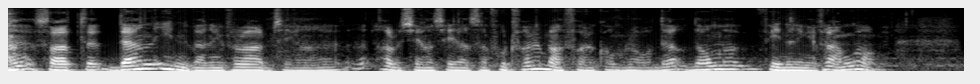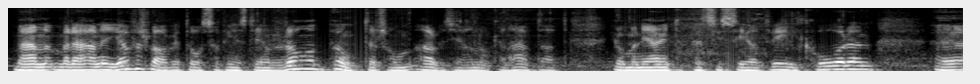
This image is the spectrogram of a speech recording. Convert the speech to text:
så att den invändning från arbetsgivarnas sida som fortfarande ibland förekommer de, de finner ingen framgång. Men med det här nya förslaget då så finns det en rad punkter som arbetsgivaren kan hävda att jo men ni har inte preciserat villkoren. Eh,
